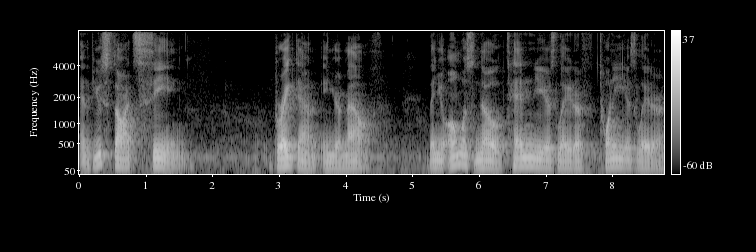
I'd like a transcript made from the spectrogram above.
And if you start seeing breakdown in your mouth, then you almost know 10 years later, 20 years later,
